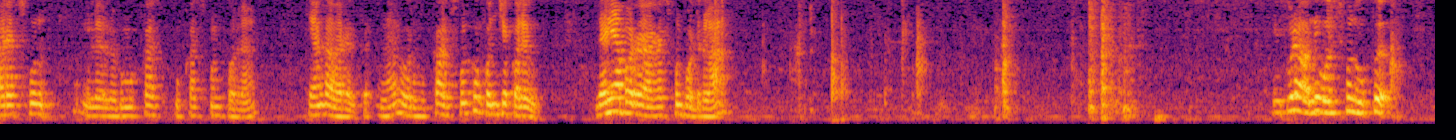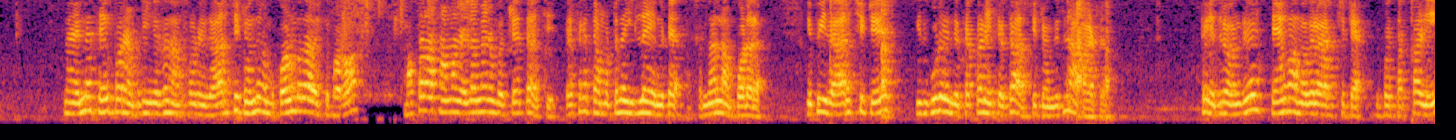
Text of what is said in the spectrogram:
அரை ஸ்பூன். இல்லை ஒரு முக்கால் முக்கால் ஸ்பூன் போடுறேன். தேங்காய் வரதுக்கு இருக்குது அதனால் ஒரு முக்கால் ஸ்பூனுக்கும் கொஞ்சம் குறைவு. தனியா பவுடர் அரை ஸ்பூன் போட்டுக்கலாம். இது கூட வந்து ஒரு ஸ்பூன் உப்பு. நான் என்ன செய்ய போகிறேன் அப்படிங்கிறத நான் சொல்கிறேன் இதை அரைச்சிட்டு வந்து நம்ம குழம்பு தான் வைக்க போகிறோம் மசாலா சாமான் எல்லாமே நம்ம சேர்த்தாச்சு. கசகசா மட்டும் தான் இல்லை என்கிட்ட. அதனால நான் போடலை. இப்போ இதை அரைச்சிட்டு இது கூட இந்த தக்காளி சேர்த்து அரைச்சிட்டு வந்துட்டு நான் காட்டுறேன். இப்போ இதில் வந்து தேங்காய் முதல்ல அரைச்சிட்டேன். இப்போ தக்காளி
